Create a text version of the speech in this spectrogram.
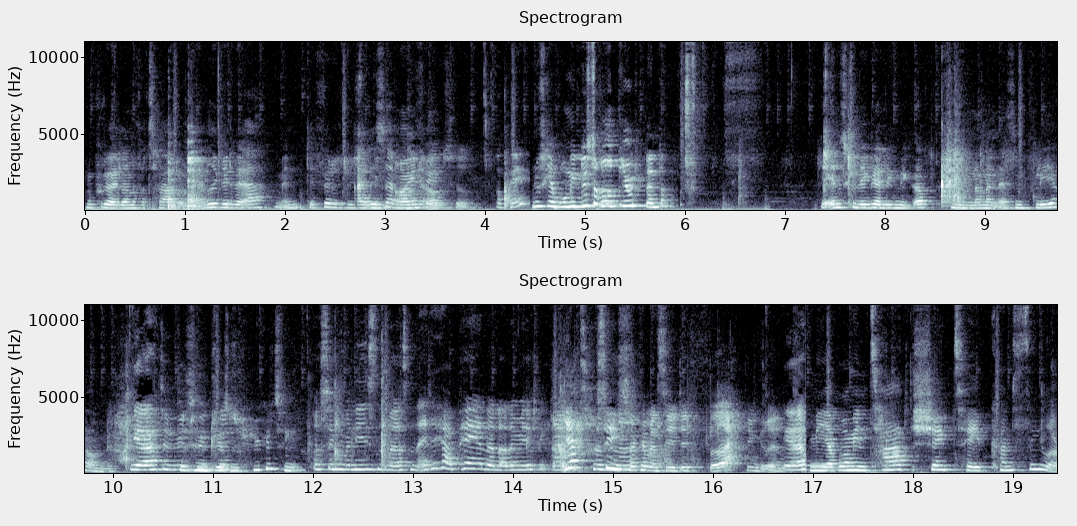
nu putter jeg et eller andet fra Tarte under. Jeg ved ikke rigtig, hvad det er, men det føles lidt Ej, som mine øjne op. Okay. Nu skal jeg bruge min lyserøde beauty blender. Jeg elsker virkelig at lægge make-up, sådan, når man er sådan flere om det. Ja, det er Det er sådan, virkelig det er sådan en hyggeting. Og så kan man lige sådan være sådan, er det her pænt, eller er det virkelig grimt? Ja, præcis. Så kan man sige, at det er fucking grimt. Ja. Men jeg bruger min Tarte Shape Tape Concealer,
